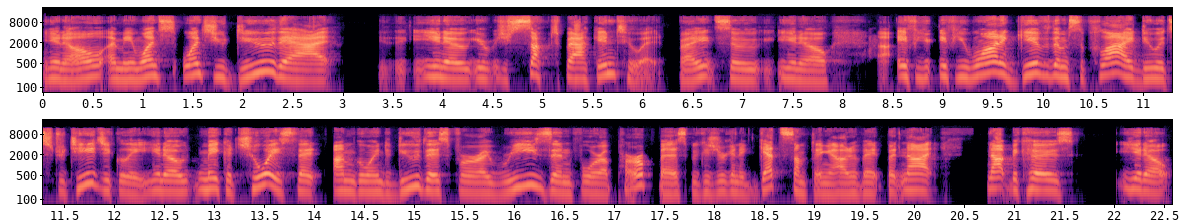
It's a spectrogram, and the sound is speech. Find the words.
You know, I mean, once once you do that you know you're, you're sucked back into it right so you know uh, if you if you want to give them supply do it strategically you know make a choice that i'm going to do this for a reason for a purpose because you're going to get something out of it but not not because you know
